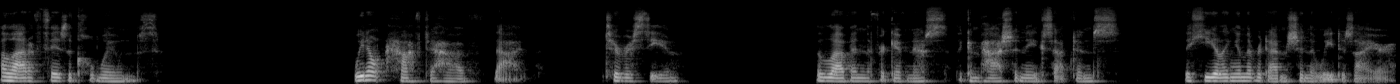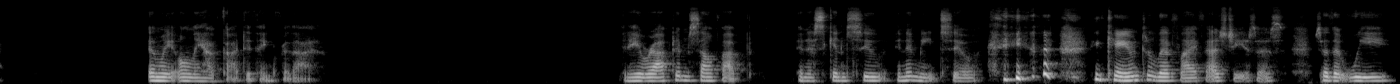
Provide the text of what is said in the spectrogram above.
a lot of physical wounds. We don't have to have that to receive the love and the forgiveness, the compassion, the acceptance, the healing and the redemption that we desire. And we only have God to thank for that. And he wrapped himself up in a skin suit, in a meat suit. he came to live life as Jesus so that we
